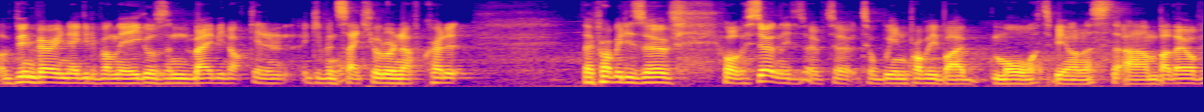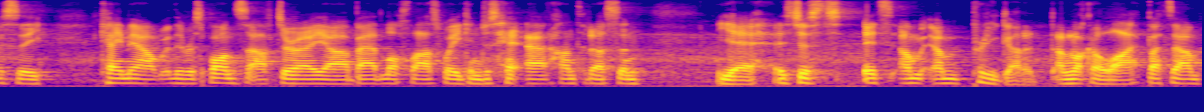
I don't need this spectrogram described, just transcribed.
I've been very negative on the Eagles and maybe not getting, given St Kilda enough credit they probably deserved, well, they certainly deserved to, to win, probably by more, to be honest. Um, but they obviously came out with the response after a uh, bad loss last week and just out hunted us. And yeah, it's just, it's I'm, I'm pretty gutted. I'm not going to lie. But um,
